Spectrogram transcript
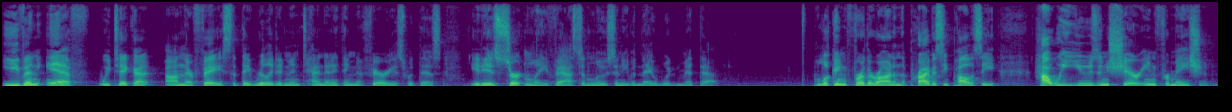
Even if we take on their face that they really didn't intend anything nefarious with this, it is certainly fast and loose, and even they would admit that. Looking further on in the privacy policy, how we use and share information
